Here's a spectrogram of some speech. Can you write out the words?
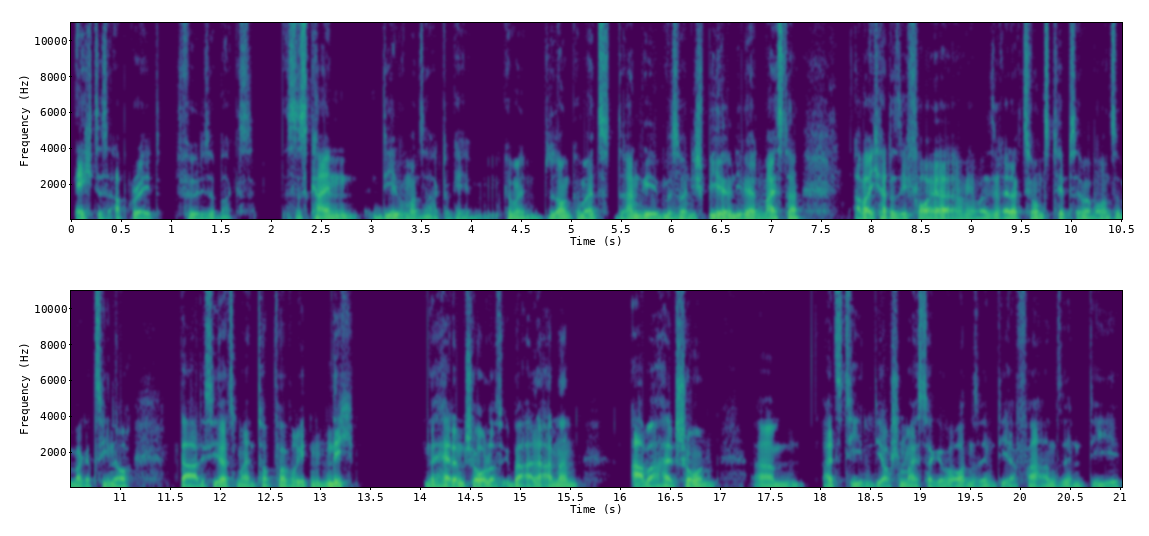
echtes Upgrade für diese Bugs. Das ist kein Deal, wo man sagt, okay, können wir, Saison können wir jetzt dran geben, müssen wir nicht spielen, die werden Meister. Aber ich hatte sie vorher, äh, wir haben diese Redaktionstipps immer bei uns im Magazin auch, da hatte ich sie als meinen Top-Favoriten. Nicht Head and Shoulders über alle anderen, aber halt schon ähm, als Team, die auch schon Meister geworden sind, die erfahren sind, die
